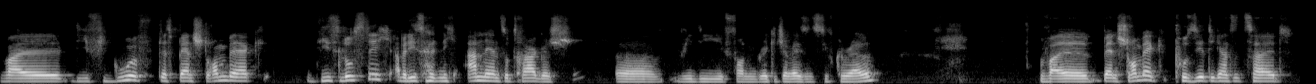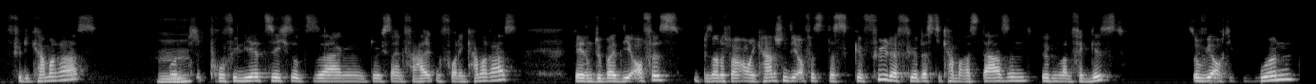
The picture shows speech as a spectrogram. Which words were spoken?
Weil die Figur des Bernd Stromberg, die ist lustig, aber die ist halt nicht annähernd so tragisch äh, wie die von Ricky Gervais und Steve Carell. Weil Bernd Stromberg posiert die ganze Zeit für die Kameras mhm. und profiliert sich sozusagen durch sein Verhalten vor den Kameras. Während du bei The Office, besonders beim amerikanischen The Office, das Gefühl dafür, dass die Kameras da sind, irgendwann vergisst. So wie auch die Figuren.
